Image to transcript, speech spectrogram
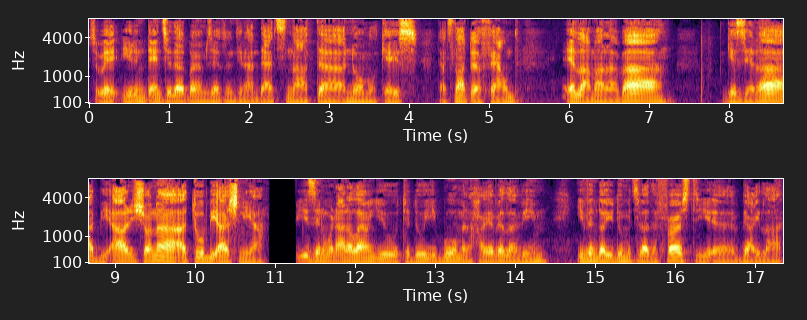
So wait, you didn't answer that by mamzeret untina. That's not uh, a normal case. That's not uh, found. Ela maraba gezerah bi'arishona atu bi'ashniya. Reason we're not allowing you to do yibum and hayav elavim, even though you do mitzvah the first uh, be'ilah,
